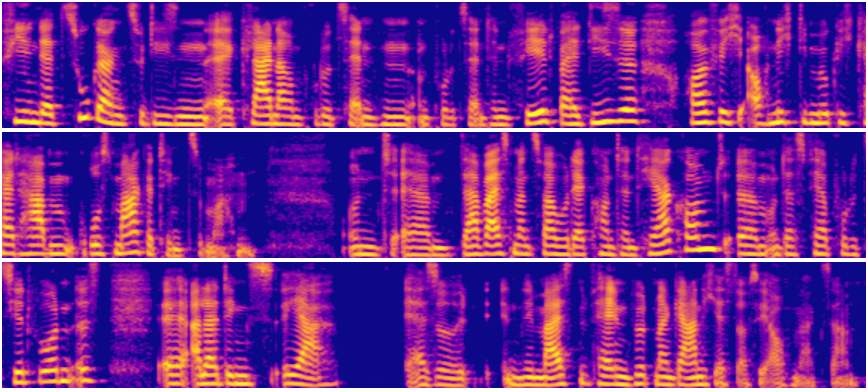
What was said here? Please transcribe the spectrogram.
vielen der Zugang zu diesen äh, kleineren Produzenten und Produzentinnen fehlt, weil diese häufig auch nicht die Möglichkeit haben, Großmarketing zu machen. Und ähm, da weiß man zwar, wo der Content herkommt ähm, und das fair produziert worden ist. Äh, allerdings, ja, also in den meisten Fällen wird man gar nicht erst auf sie aufmerksam.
